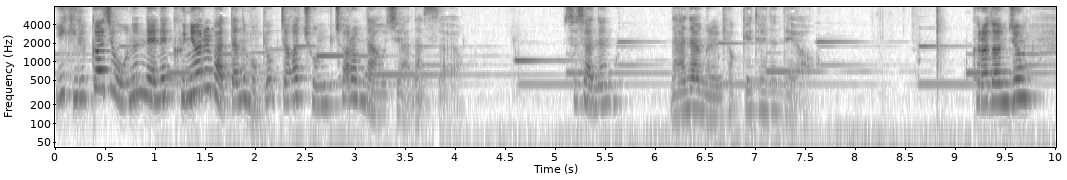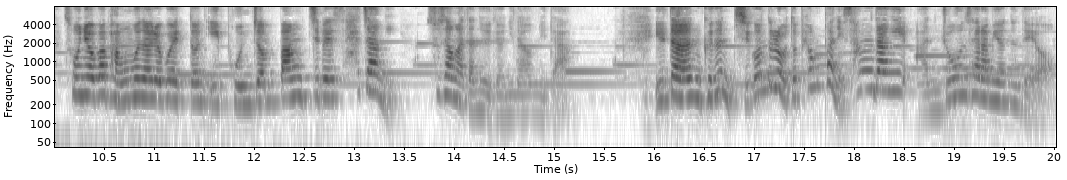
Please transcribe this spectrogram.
이 길까지 오는 내내 그녀를 봤다는 목격자가 좀처럼 나오지 않았어요. 수사는 난항을 겪게 되는데요. 그러던 중 소녀가 방문하려고 했던 이 본점 빵집의 사장이 수상하다는 의견이 나옵니다. 일단 그는 직원들로부터 평판이 상당히 안 좋은 사람이었는데요.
